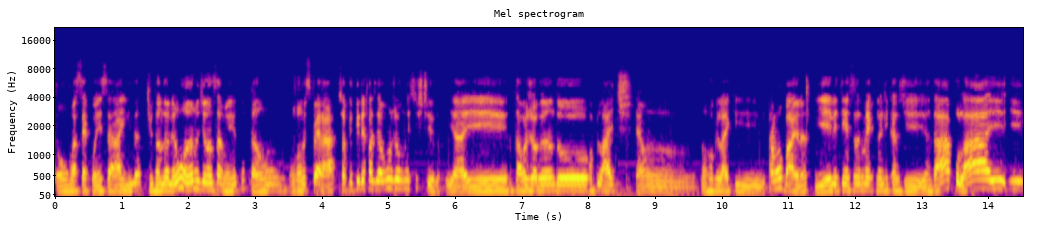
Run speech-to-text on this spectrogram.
ou uma sequência ainda, te dando nem um ano de lançamento, então vamos esperar. Só que eu queria fazer algum jogo nesse estilo. E aí eu tava jogando Hoplite, que é um, um roguelike pra mobile, né? E ele tem essas mecânicas de andar, pular e, e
